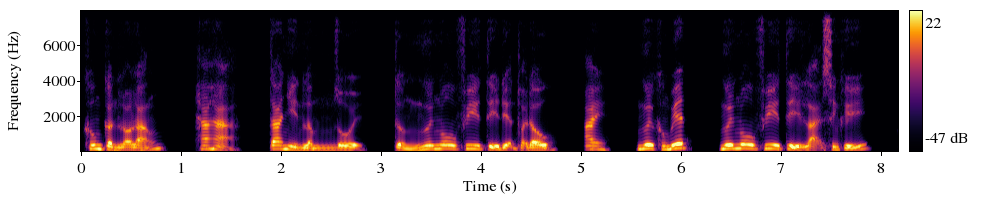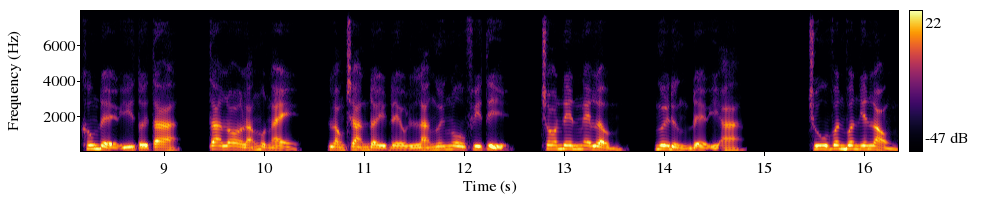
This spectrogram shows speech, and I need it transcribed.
không cần lo lắng, ha ha, ta nhìn lầm rồi, tưởng ngươi Ngô Phi tỷ điện thoại đâu, ai, ngươi không biết, ngươi Ngô Phi tỷ lại sinh khí, không để ý tới ta, ta lo lắng một ngày, lòng tràn đầy đều là ngươi Ngô Phi tỷ, cho nên nghe lầm, ngươi đừng để ý à. Chu Vân Vân yên lòng,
